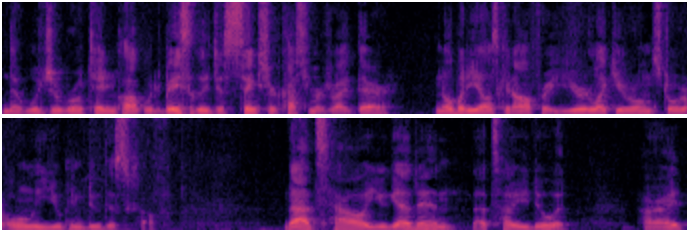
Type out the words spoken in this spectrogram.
that which is a rotating clock, which basically just syncs your customers right there. Nobody else can offer it. You're like your own store. Only you can do this stuff. That's how you get in. That's how you do it. All right.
